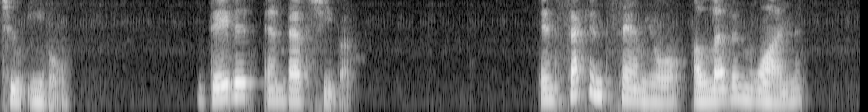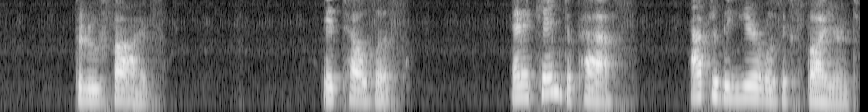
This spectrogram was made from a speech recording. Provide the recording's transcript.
to evil. David and Bathsheba. In 2 Samuel 11:1 through 5, it tells us, And it came to pass, after the year was expired,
